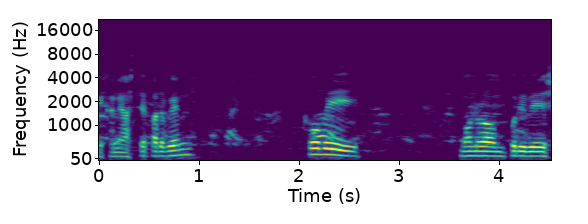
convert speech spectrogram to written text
এখানে আসতে পারবেন। খুবই মনোরম পরিবেশ।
